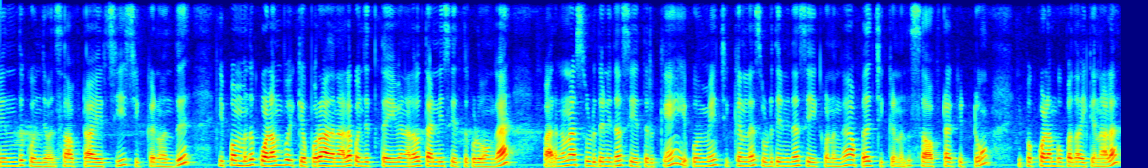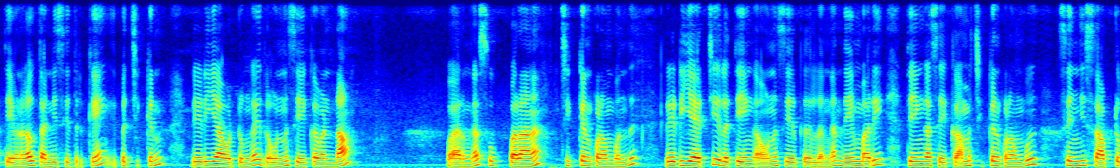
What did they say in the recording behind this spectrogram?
வெந்து கொஞ்சம் சாஃப்டாக ஆயிடுச்சு சிக்கன் வந்து இப்போ வந்து குழம்பு வைக்க போகிறோம் அதனால் கொஞ்சம் தேவையான அளவு தண்ணி சேர்த்துக்கிடுவோங்க பாருங்கள் நான் சுடு தண்ணி தான் சேர்த்துருக்கேன். எப்போவுமே சிக்கனில் சுடு தண்ணி தான் சேர்க்கணுங்க. அப்போ தான் சிக்கன் வந்து சாஃப்டாக கிட்டும். இப்போ குழம்பு இப்போ தான் வைக்கிறனால தேவையான அளவு தண்ணி சேர்த்துருக்கேன். இப்போ சிக்கன் ரெடி ஆகட்டுங்க. இதில் ஒன்றும் சேர்க்க வேண்டாம். பாருங்கள் சூப்பரான சிக்கன் குழம்பு வந்து ரெடி ஆயிடுச்சு. இதில் தேங்காய் ஒன்றும் சேர்க்கறது இல்லைங்க. அதே மாதிரி தேங்காய் சேர்க்காமல் சிக்கன் குழம்பு செஞ்சு சாப்பிட்டு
